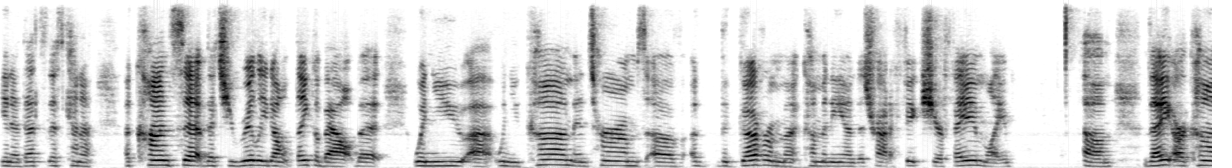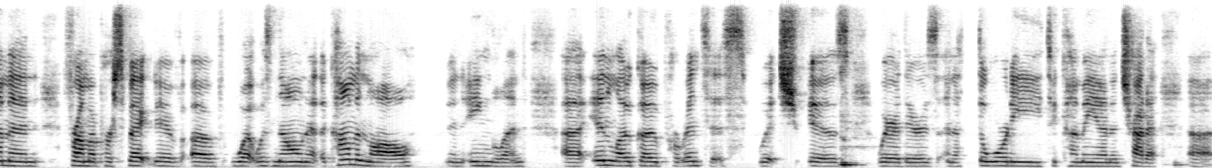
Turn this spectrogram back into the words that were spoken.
you know that's that's kind of a concept that you really don't think about, but when you uh, when you come in terms of uh, the government coming in to try to fix your family. Um, they are coming from a perspective of what was known at the common law in England, uh, in loco parentis, which is where there's an authority to come in and try to uh,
